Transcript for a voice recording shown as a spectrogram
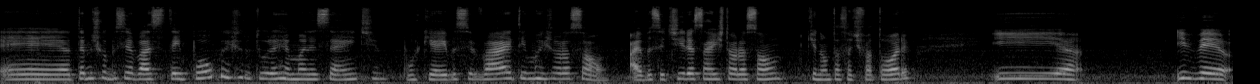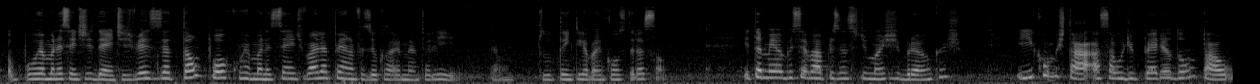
É, temos que observar se tem pouca estrutura remanescente, porque aí você vai ter uma restauração. Aí você tira essa restauração que não está satisfatória e, e vê o remanescente de dente. Às vezes é tão pouco remanescente, vale a pena fazer o clareamento ali. Então, tudo tem que levar em consideração. E também observar a presença de manchas brancas e como está a saúde periodontal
